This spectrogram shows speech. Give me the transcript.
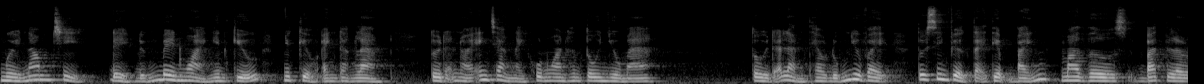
10 năm chỉ để đứng bên ngoài nghiên cứu như kiểu anh đang làm. Tôi đã nói anh chàng này khôn ngoan hơn tôi nhiều mà. Tôi đã làm theo đúng như vậy. Tôi xin việc tại tiệm bánh Mother's Butler.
